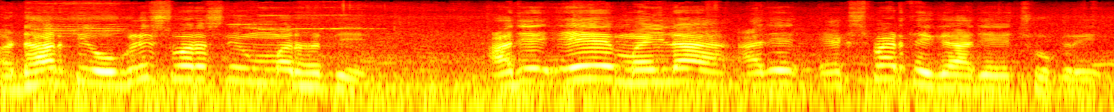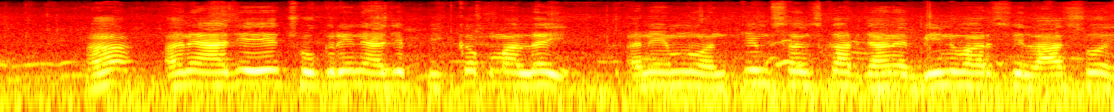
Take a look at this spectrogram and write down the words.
અઢારથી ઓગણીસ વર્ષની ઉંમર હતી. આજે એ મહિલા આજે એક્સપાયર થઈ ગયા આજે એ છોકરી. હા? અને આજે એ છોકરીને આજે પિકઅપમાં લઈ અને એમનું અંતિમ સંસ્કાર જાણે બિનવારસી લાશ હોય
